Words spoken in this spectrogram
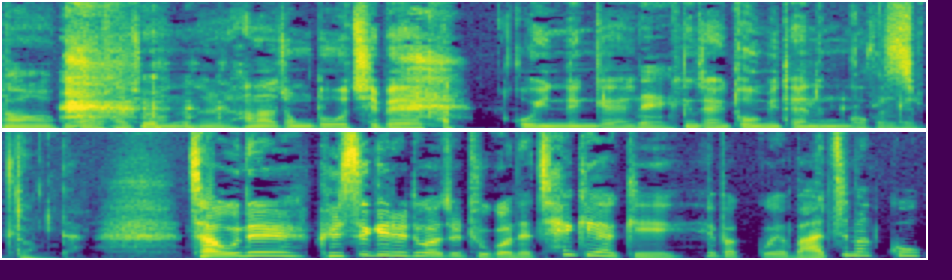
아, 국어 사전을 하나 정도 집에 갖고 있는 게 네. 굉장히 도움이 되는 것 같습니다. 듭니다. 자 오늘 글쓰기를 도와줄 두 권의 책 이야기 해봤고요. 마지막 곡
